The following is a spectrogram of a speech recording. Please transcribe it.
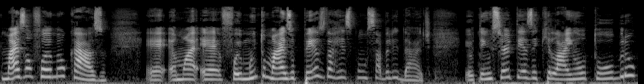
Mas não foi o meu caso. É, é uma, é, foi muito mais o peso da responsabilidade. Eu tenho certeza que lá em outubro,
